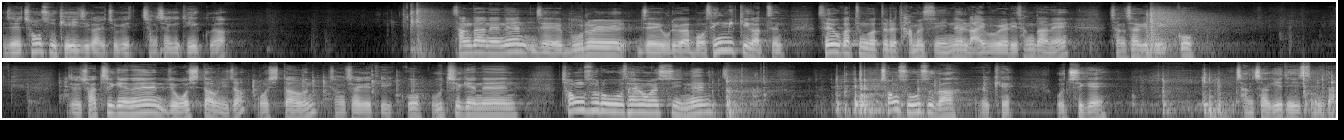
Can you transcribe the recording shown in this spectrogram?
이제 청수 게이지가 이쪽에 장착이 돼 있고요. 상단에는 이제 물을 이제 우리가 뭐 생미끼 같은 새우 같은 것들을 담을 수 있는 라이브웰이 상단에 장착이 돼 있고 이제 좌측에는 이제 워시다운이죠. 워시다운 장착이 돼 있고 우측에는 청수로 사용할 수 있는 청수 호스가 이렇게 우측에 장착이 돼 있습니다.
